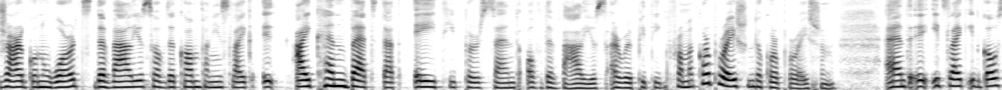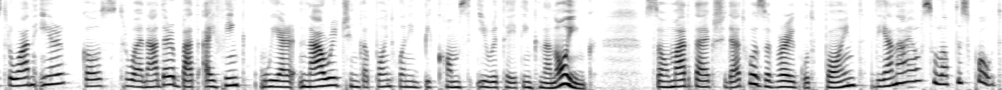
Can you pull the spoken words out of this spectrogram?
jargon words. The values of the companies, like it, I can bet that 80% of the values are repeating from a corporation to corporation. And it's like it goes through one ear, goes through another. But I think we are now reaching a point when it becomes irritating and annoying. So, Marta, actually, that was a very good point. Diana, I also love this quote.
